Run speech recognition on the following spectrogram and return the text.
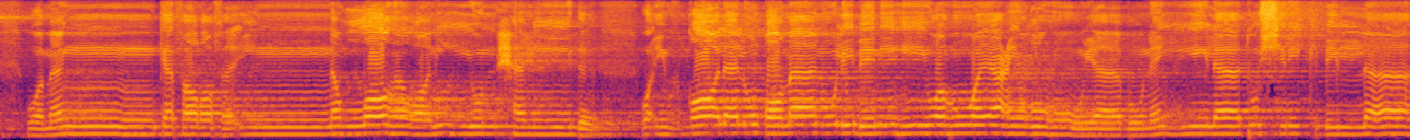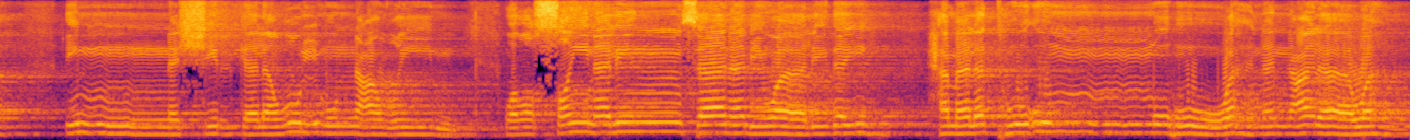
ومن كفر فإن الله غني حميد. وإذ قال لقمان لابنه وهو يعظه يا بني لا تشرك بالله إن الشرك لظلم عظيم. ووصينا الإنسان بوالديه حملته أمه وهنا على وهن.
